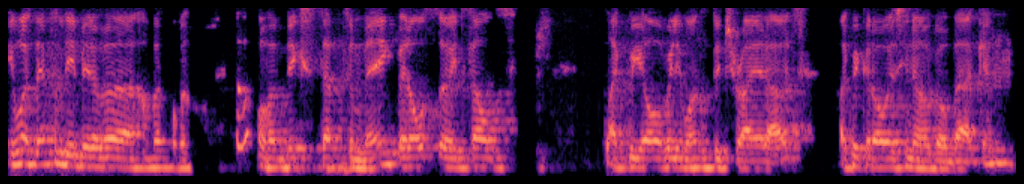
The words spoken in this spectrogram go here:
it was definitely a bit of a, of a, of a big step to make, but also it felt like we all really wanted to try it out. Like we could always, you know, go back and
